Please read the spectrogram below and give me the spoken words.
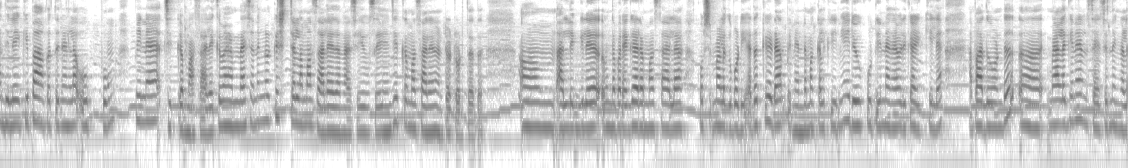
അതിലേക്ക് പാകത്തിനുള്ള ഉപ്പും പിന്നെ ചിക്കൻ മസാലയൊക്കെ വേണമെന്ന് വെച്ചാൽ നിങ്ങൾക്ക് ഇഷ്ടമുള്ള മസാല ഏതാണെന്ന് വെച്ചാൽ യൂസ് ചെയ്യും. ചിക്കൻ മസാലയാണ് ഇട്ടിട്ട് കൊടുത്തത്. അല്ലെങ്കിൽ എന്താ പറയുക ഗരം മസാല കുറച്ച് മുളക് പൊടി അതൊക്കെ ഇടാം. പിന്നെ എന്റെ മക്കൾക്ക് ഇനി എരിവ് കൂട്ടിയിട്ടുണ്ടെങ്കിൽ അവർ കഴിക്കില്ല. അപ്പോൾ അതുകൊണ്ട് മുളകിനനുസരിച്ച് നിങ്ങൾ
